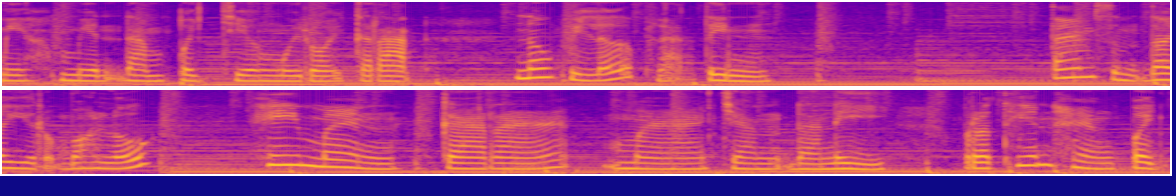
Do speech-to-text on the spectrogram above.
មាសមានដាំពេជ្រជាង100ការ៉ាត់នៅពីលើផ្លាទីនតាមសម្ដីរបស់លោក Himan Kara Machandani ប្រធានហាងពេជ្រ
